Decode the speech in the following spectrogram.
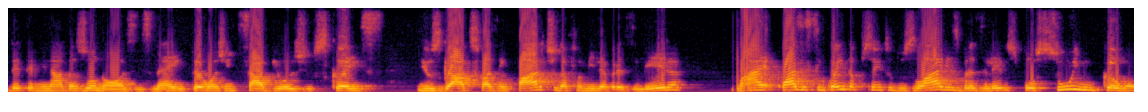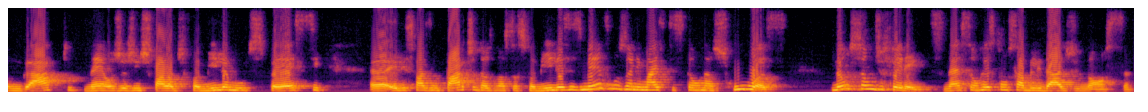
determinadas zoonoses. Né? Então a gente sabe hoje os cães e os gatos fazem parte da família brasileira, mais, quase 50% dos lares brasileiros possuem um cão ou um gato, né? Hoje a gente fala de família multiespécie, uh, eles fazem parte das nossas famílias, e mesmo os animais que estão nas ruas não são diferentes, né? São responsabilidade nossa.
